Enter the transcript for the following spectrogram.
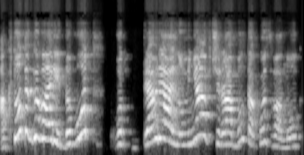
а кто-то говорит, да вот, вот прям реально, у меня вчера был такой звонок,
